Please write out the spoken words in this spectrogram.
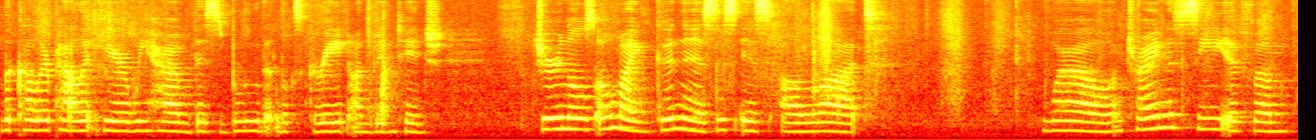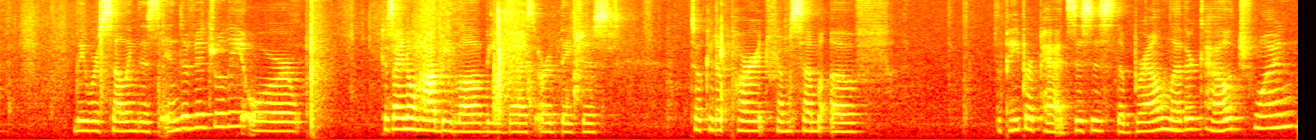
the color palette here. We have this blue that looks great on vintage journals. Oh my goodness, this is a lot. Wow, I'm trying to see if um, they were selling this individually or because I know Hobby Lobby does or they just took it apart from some of the paper pads. This is the brown leather couch one.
